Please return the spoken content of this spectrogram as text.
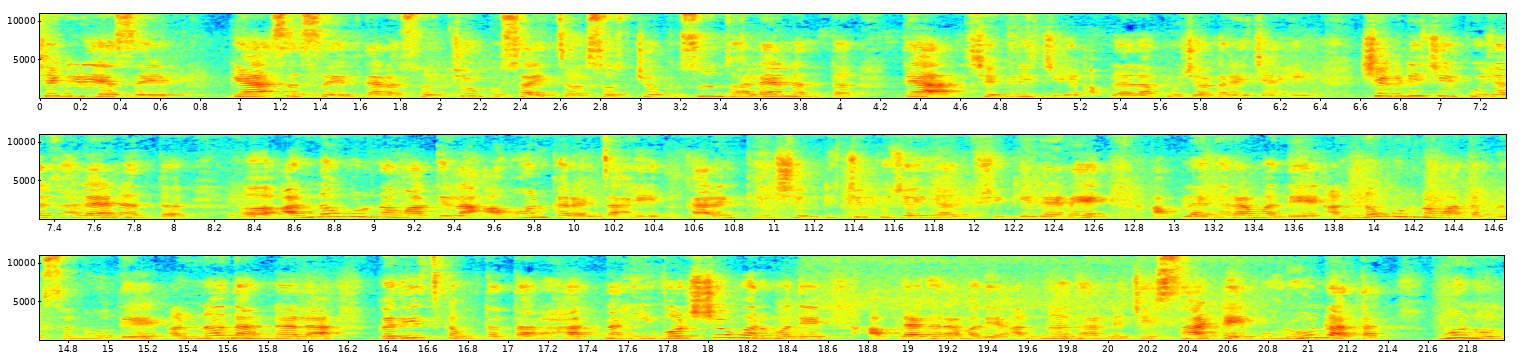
शेगडी असेल गॅस असेल त्याला स्वच्छ पुसायचं. स्वच्छ पुसून झाल्यानंतर त्या शेगडीची आपल्याला पूजा करायची आहे. शेगडीची पूजा झाल्यानंतर अन्नपूर्ण मातेला आव्हान करायचं आहे. कारण की शेगडीची पूजा ह्या दिवशी केल्याने आपल्या घरामध्ये अन्नपूर्ण माता प्रसन्न होते. अन्नधान्याला कधीच कमतरता राहत नाही. आणि वर्षभरमध्ये आपल्या घरामध्ये अन्नधान्याचे साठे भरून राहतात. म्हणून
